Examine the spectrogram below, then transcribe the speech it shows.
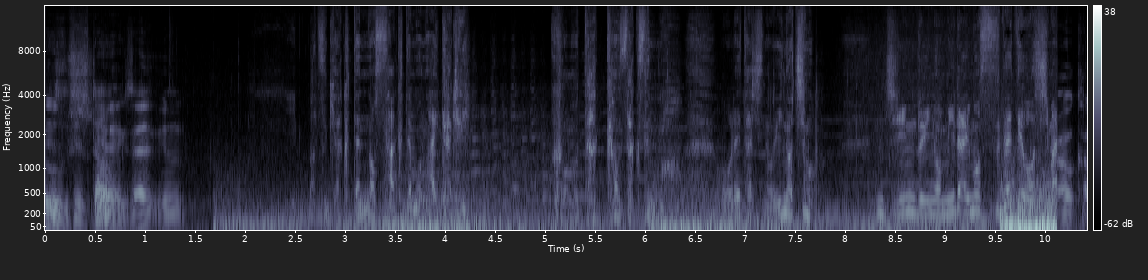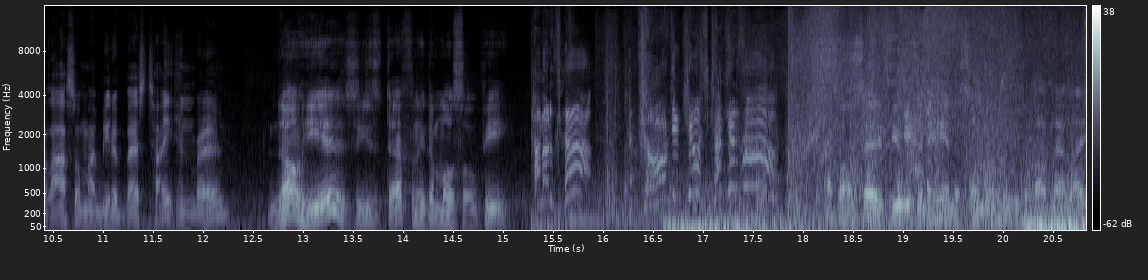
you It's lose. just Yeah, don't. exactly. 一発逆転の策でもない限りこの奪還作戦も俺たちの命も人類の未来も全てをしま Bro, Colossal might be the best Titan, bro. No, he is. He's definitely the most OP. That's why I said if he was in the hand of someone who was about that light.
